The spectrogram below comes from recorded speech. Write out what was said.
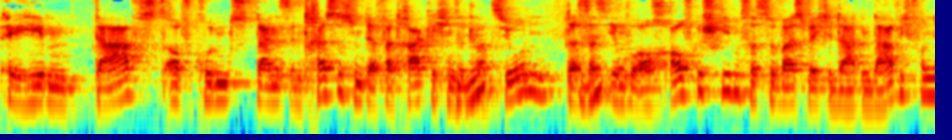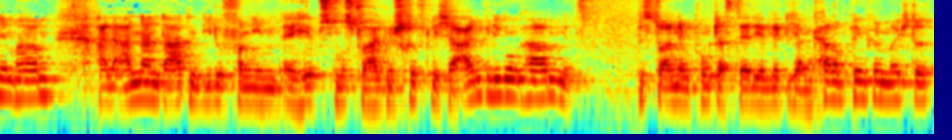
erheben darfst, aufgrund deines Interesses und der vertraglichen mhm. Situation, dass mhm. das irgendwo auch aufgeschrieben ist, dass du weißt, welche Daten darf ich von dem haben. Alle anderen Daten, die du von ihm erhebst, musst du halt eine schriftliche Einwilligung haben. Jetzt bist du an dem Punkt, dass der dir wirklich an Karren pinkeln möchte.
